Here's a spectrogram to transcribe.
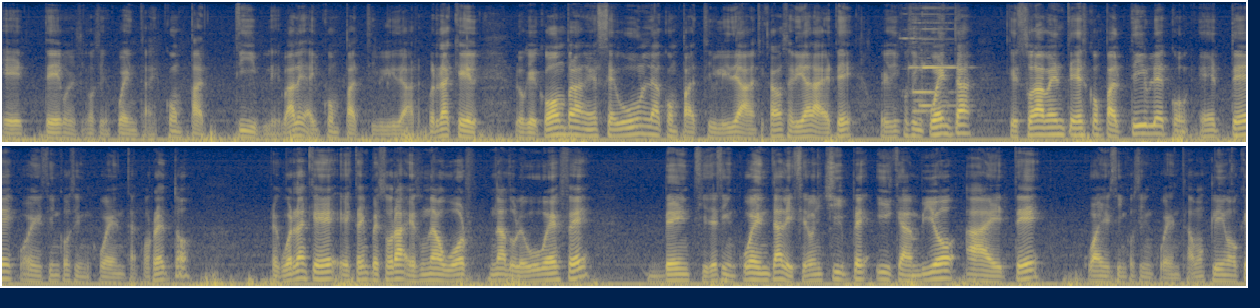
ET4550 es compatible vale hay compatibilidad. Recuerda que lo que compran es según la compatibilidad. En este caso sería la ET4550 que solamente es compatible con ET4550 correcto recuerdan que esta impresora es una Word una WF 2750 le hicieron chip y cambió a ET4550 damos clic en OK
